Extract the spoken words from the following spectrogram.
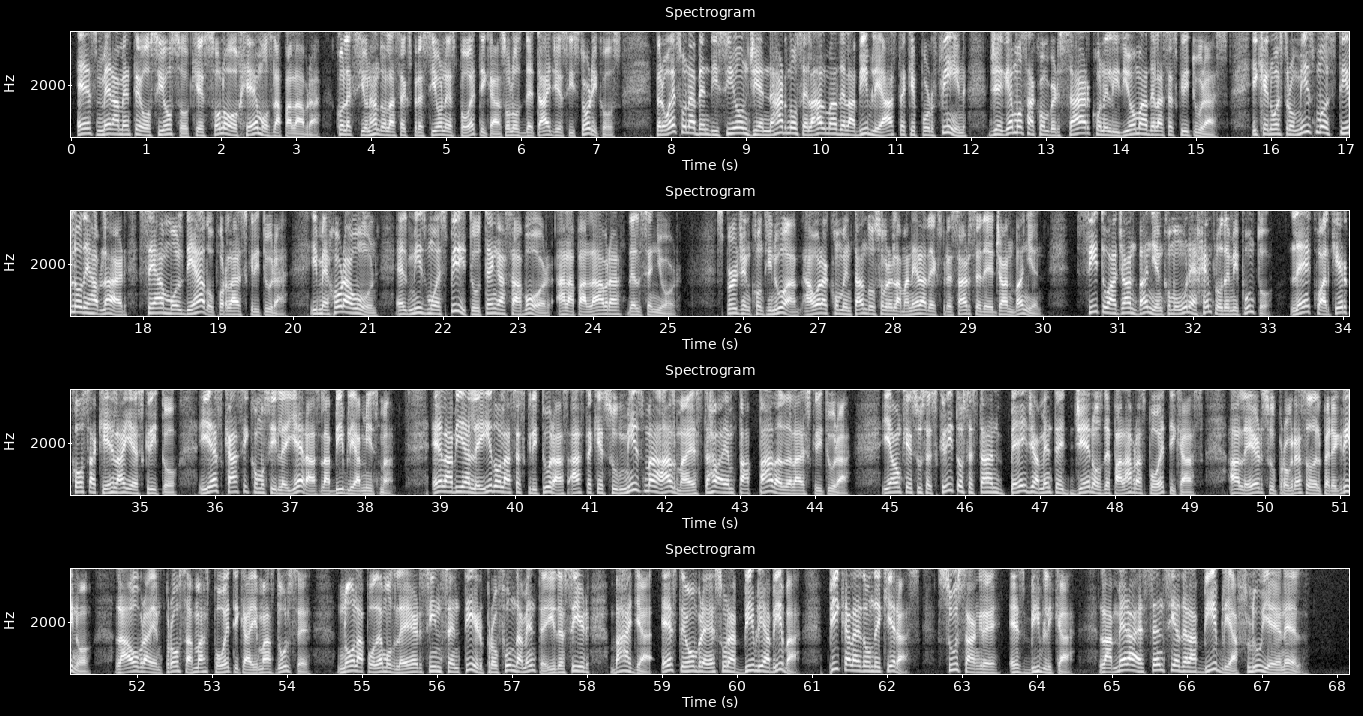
Es meramente ocioso que solo ojemos la palabra, coleccionando las expresiones poéticas o los detalles históricos, pero es una bendición llenarnos el alma de la Biblia hasta que por fin lleguemos a conversar con el idioma de las escrituras, y que nuestro mismo estilo de hablar sea moldeado por la escritura, y mejor aún, el mismo espíritu tenga sabor a la palabra del Señor. Spurgeon continúa ahora comentando sobre la manera de expresarse de John Bunyan. Cito a John Bunyan como un ejemplo de mi punto. Lee cualquier cosa que él haya escrito y es casi como si leyeras la Biblia misma. Él había leído las escrituras hasta que su misma alma estaba empapada de la escritura, y aunque sus escritos están bellamente llenos de palabras poéticas, al leer su Progreso del Peregrino, la obra en prosa más poética y más dulce, no la podemos leer sin sentir profundamente y decir, vaya, este hombre es una Biblia viva, pícala donde quieras, su sangre es bíblica, la mera esencia de la Biblia fluye en él.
